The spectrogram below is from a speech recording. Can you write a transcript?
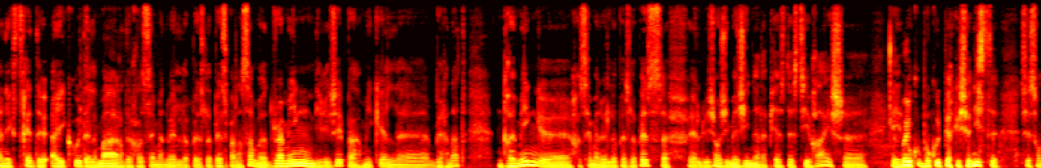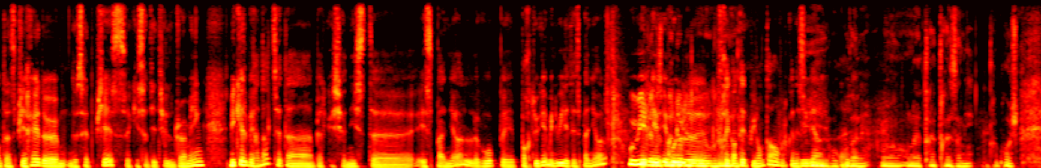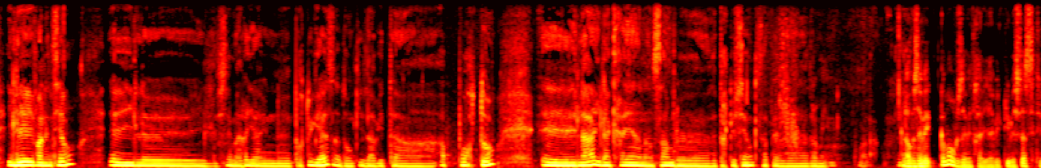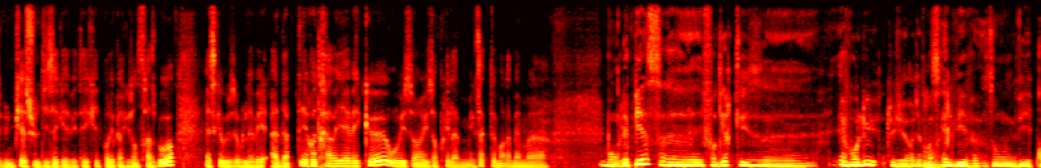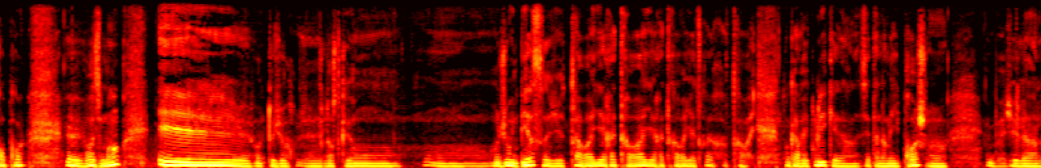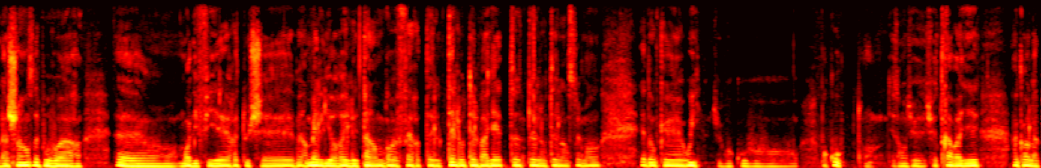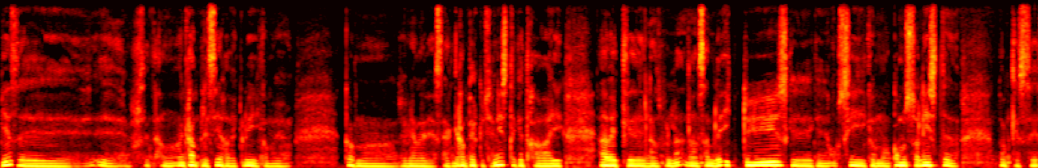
Un extrait de Haïku del Mar de José Manuel López López par l'ensemble Drumming dirigé par Michael euh, Bernat. Drumming, euh, José Manuel López López, ça fait allusion, j'imagine, à la pièce de Steve Reich. Euh, et beaucoup, beaucoup de percussionnistes se sont inspirés de, de cette pièce qui s'intitule Drumming. Michael Bernat, c'est un percussionniste espagnol. Le groupe est portugais, mais lui, il est espagnol. Oui, oui. Et, vous, le, fréquentez depuis longtemps, vous le connaissez oui, bien. beaucoup d'années. On est très, très amis, très proches. Il est valencien. Et il, il s'est marié à une portugaise, donc ils habitent à, à, Porto. Et là, il a créé un ensemble de percussions qui s'appelle euh, Drumming. Voilà. Alors vous avez comment vous avez travaillé avec lui? Parce que ça c'était une pièce, je le disais, qui avait été écrite pour les percussions de Strasbourg. Est-ce que vous, vous l'avez adapté, retravaillé avec eux, ou ils ont ils ont pris la, exactement la même euh... Bon, les pièces, euh, il faut dire qu'ils euh, évoluent toujours. Je pense mmh. qu'elles vivent, elles ont une vie propre, euh, heureusement. Et bon, toujours, lorsqu'on on, joue une pièce, je travaille, retravaille, retravaille, retravaille. Donc avec lui, qui c'est un ami proche, ben, j'ai la, la, chance de pouvoir euh, modifier, retoucher, améliorer le timbre, faire tel, tel ou tel baguette, tel ou tel instrument. Et donc euh, oui, j'ai beaucoup, beaucoup. Disons, j'ai travaillé encore la pièce et, c'est un, grand plaisir avec lui, comme, comme je viens de dire. C'est un grand percussionniste qui travaille avec l'ensemble Ictus, qui aussi comme, comme soliste. Donc c'est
